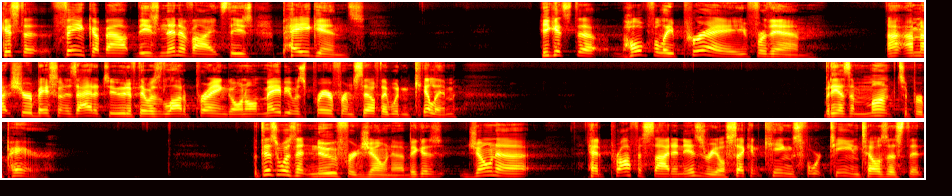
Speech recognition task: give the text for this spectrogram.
gets to think about these Ninevites, these pagans. He gets to hopefully pray for them. I'm not sure, based on his attitude, if there was a lot of praying going on. Maybe it was prayer for himself, they wouldn't kill him. But he has a month to prepare. But this wasn't new for Jonah because Jonah had prophesied in Israel. 2 Kings 14 tells us that,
